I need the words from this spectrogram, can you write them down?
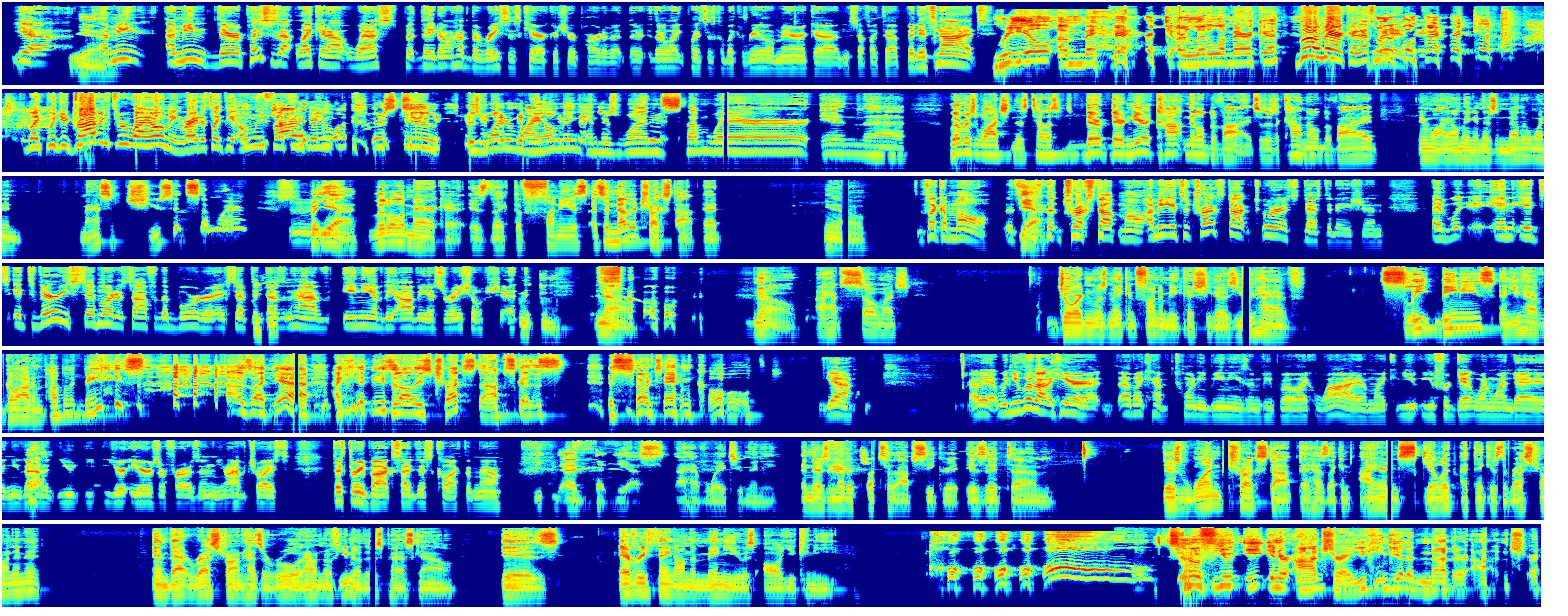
Yeah. Yeah. I mean I mean there are places that like it out west, but they don't have the racist caricature part of it. They're they're like places called like Real America and stuff like that. But it's not Real America or Little America. Little America, that's what it is. It- like when you're driving through Wyoming, right? It's like the only fucking thing. one- There's two. There's one in Wyoming and there's one somewhere in uh, whoever's watching this. Tell us they're they're near a continental divide. So there's a continental divide in Wyoming and there's another one in Massachusetts somewhere. Mm. But yeah, Little America is like the funniest. It's another truck stop that, you know, It's like a mall. It's Yeah. a truck stop mall. I mean, it's a truck stop tourist destination, and w- and it's it's very similar to south of the border, except it Mhm. doesn't have any of the obvious racial shit. mm-mm. no, So, no. I have so much. Jordan was making fun of me because she goes, "You have sleep beanies and you have go out in public beanies." I was like, "Yeah, I get these at all these truck stops because it's it's so damn cold." yeah. Oh yeah. When you live out here, I, I like have twenty beanies, and people are like, "Why?" I'm like, "You you forget one one day, and you Yeah. got to you your ears are frozen. You don't have a choice. They're three bucks. I just collect them now." Uh, yes, I have way too many. And there's another truck stop secret. Is it um there's one truck stop that has like an iron skillet, I think is the restaurant in it. And that restaurant has a rule, and I don't know if you know this, Pascal, is everything on the menu is all you can eat. So if you eat in your entree, you can get another entree.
